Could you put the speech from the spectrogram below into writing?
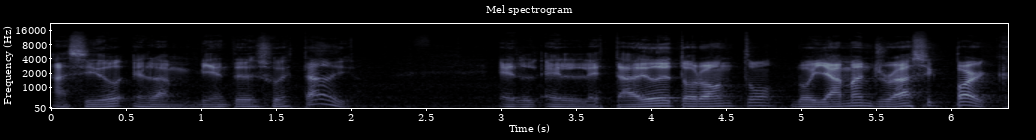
ha sido el ambiente de su estadio. El, el estadio de Toronto lo llaman Jurassic Park.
